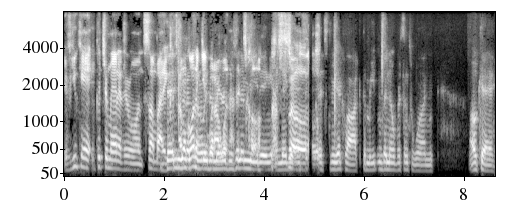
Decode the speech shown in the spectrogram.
if you can't, put your manager on somebody because I'm going to get what I want. in a call. meeting and they So, get, it's three o'clock. The meeting's been over since one. Okay,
